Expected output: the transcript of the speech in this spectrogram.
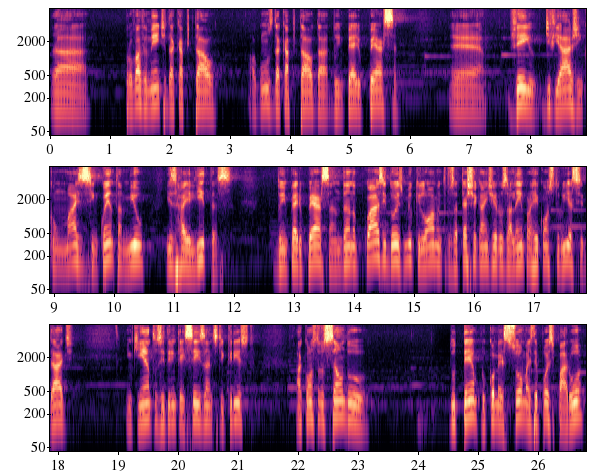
da, provavelmente da capital, alguns da capital da, do Império Persa, é, veio de viagem com mais de 50 mil israelitas do Império Persa, andando quase 2 mil quilômetros até chegar em Jerusalém para reconstruir a cidade em 536 a.C. A construção do, do templo começou, mas depois parou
